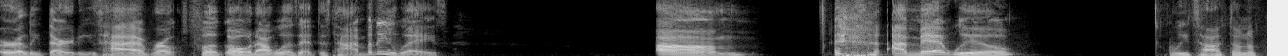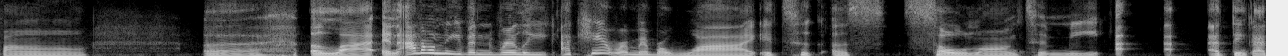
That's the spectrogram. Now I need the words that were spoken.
early 30s, however fuck old I was at this time. But anyways, um I met Will. We talked on the phone uh a lot and i don't even really i can't remember why it took us so long to meet i, I, I think i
